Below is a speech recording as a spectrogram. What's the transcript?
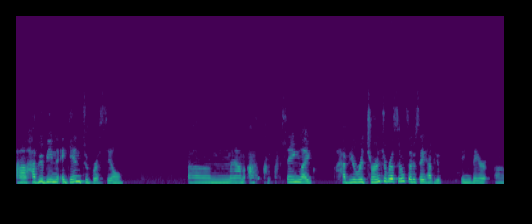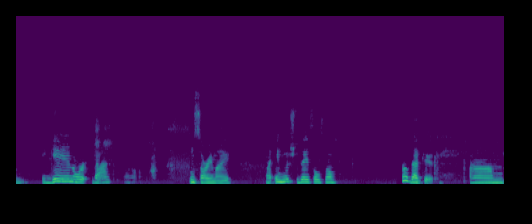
uh, have you been again to Brazil? Um, and I'm, I'm, saying like have you returned to Brazil? So to say have you been there um, again or back? Uh, I'm sorry my my English today is also not that good. Um,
